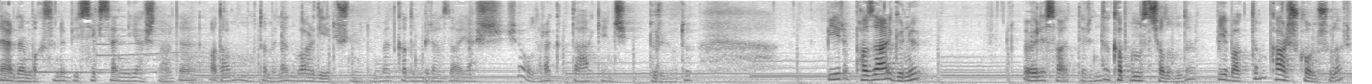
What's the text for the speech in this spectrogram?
nereden baksana bir 80'li yaşlarda adam muhtemelen var diye düşünüyordum ben. Kadın biraz daha yaş olarak daha genç duruyordu. Bir pazar günü öğle saatlerinde kapımız çalındı. Bir baktım karşı komşular.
